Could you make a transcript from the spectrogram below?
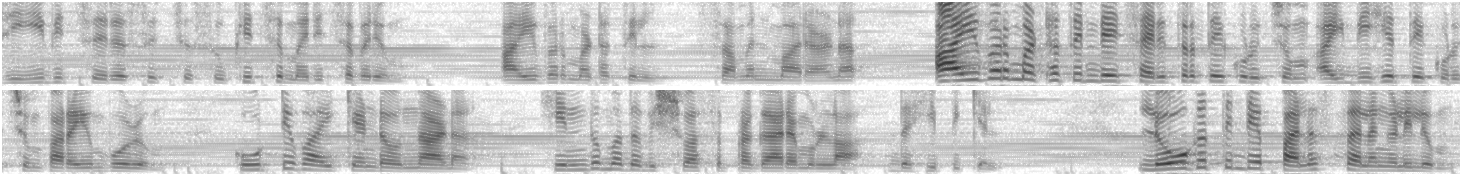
ജീവിച്ച് രസിച്ച് സുഖിച്ച് മരിച്ചവരും ഐവർ മഠത്തിൽ സമന്മാരാണ്. ഐവർ മഠത്തിന്റെ ചരിത്രത്തെക്കുറിച്ചും ഐതിഹ്യത്തെക്കുറിച്ചും പറയുമ്പോഴും കൂട്ടി വായിക്കേണ്ട ഒന്നാണ് ഹിന്ദുമത വിശ്വാസപ്രകാരമുള്ള ദഹിപ്പിക്കൽ. ലോകത്തിന്റെ പല സ്ഥലങ്ങളിലും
